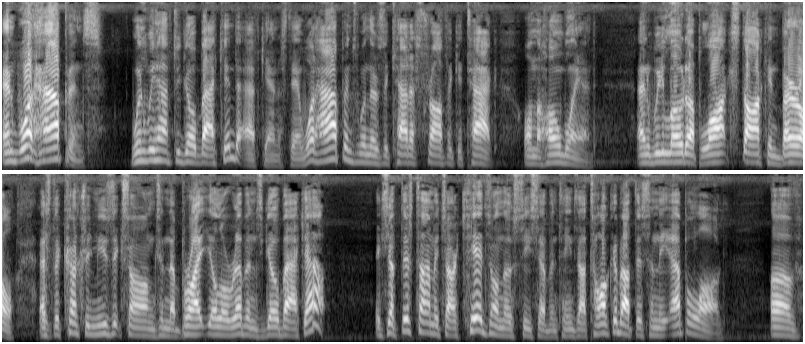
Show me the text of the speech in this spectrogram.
And what happens when we have to go back into Afghanistan? What happens when there's a catastrophic attack on the homeland and we load up lock, stock, and barrel as the country music songs and the bright yellow ribbons go back out? Except this time it's our kids on those C 17s. I talk about this in the epilogue of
